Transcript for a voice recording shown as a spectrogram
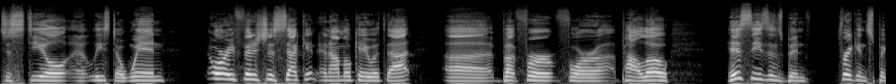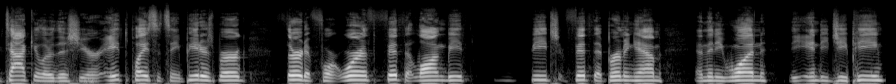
to steal at least a win, or he finishes second, and I'm okay with that. Uh, but for for uh, Palou, his season's been freaking spectacular this year. Eighth place at St. Petersburg, third at Fort Worth, fifth at Long Beach, Beach, fifth at Birmingham, and then he won the Indy GP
